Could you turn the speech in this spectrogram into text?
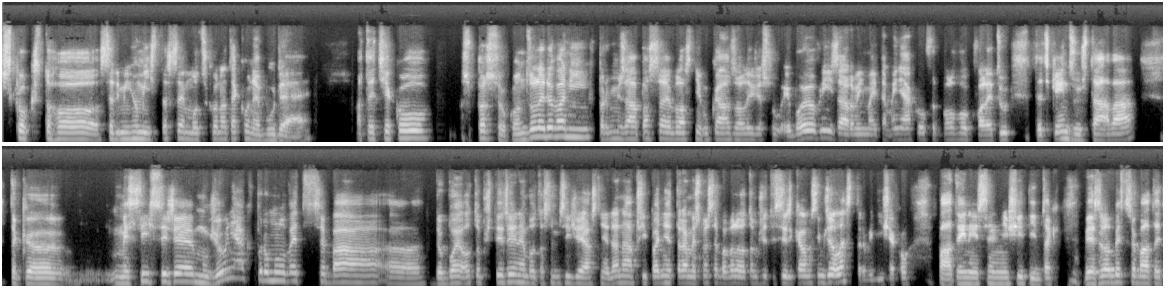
skok z toho sedmého místa se moc konat jako nebude. A teď jako Spurs jsou konzolidovaný, v prvním zápase vlastně ukázali, že jsou i bojovní, zároveň mají tam i nějakou fotbalovou kvalitu, teď Kane zůstává, tak uh, myslíš si, že můžou nějak promluvit třeba uh, do boje o top 4, nebo to si myslíš, že jasně daná, případně teda my jsme se bavili o tom, že ty si říkal, myslím, že Leicester vidíš jako pátý nejsilnější tým, tak věřil bys třeba teď,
